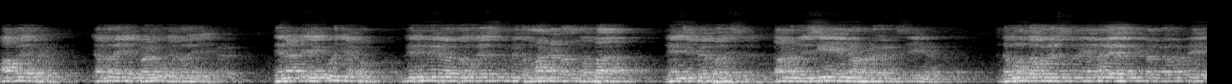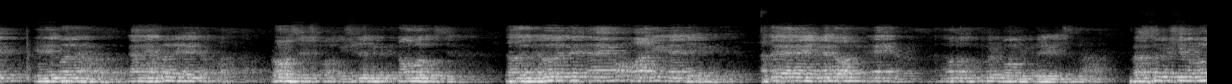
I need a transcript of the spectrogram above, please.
మా పేరు పెట్టు చెప్పాడు ఎమ్మెల్యే చెప్పాడు. నేను అంటే ఎప్పుడు చెప్పను. మీరు మీరు తగు వేసుకుని మీతో మాట్లాడడం తప్ప నేను చెప్పే పరిస్థితి కాబట్టి సీఏ అడగండి సీఏ గారు. ఇంతకుముందు తగు వేసుకుని ఎమ్మెల్యే గారు చెప్పారు కాబట్టి ఇది ఇబ్బంది అన్నారు కానీ ఎమ్మెల్యే ఏం చెప్పాలి? రోడ్ స్టేషన్ ఇష్యూ జరిగింది టౌన్లోకి వచ్చింది దానికి ఎవరైతే న్యాయమో వాళ్ళకి న్యాయం జరిగింది. అంతేగాని మిగతా వాళ్ళకి న్యాయం జరగదు. అది మనం గుర్తుపెట్టుకోవాలి తెలియజేస్తున్నా. ప్రస్తుత విషయంలో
